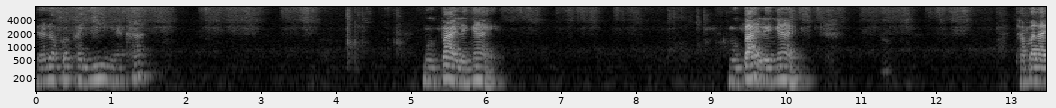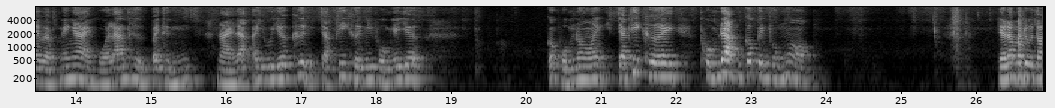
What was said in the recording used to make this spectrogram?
แล้วเราก็ขยี้นะคะ มือป้ายเลยง่าย มือป้ายเลยง่ายทำอะไรแบบง่ายๆ หัวล้านถึกไปถึงไหนละอายุเยอะขึ้น จากที่เคยมีผมเยอะๆ ก็ผมน้อย จากที่เคยผมดำก็เป็นผมงอก เดี๋ยวเรามาดูตอน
